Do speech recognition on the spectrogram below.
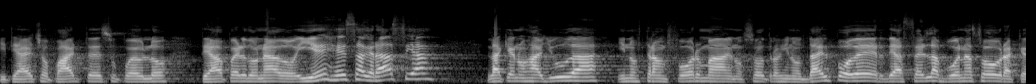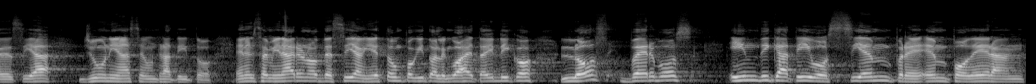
y te ha hecho parte de su pueblo, te ha perdonado. Y es esa gracia la que nos ayuda y nos transforma en nosotros y nos da el poder de hacer las buenas obras que decía Juni hace un ratito. En el seminario nos decían, y esto es un poquito el lenguaje técnico, los verbos indicativos siempre empoderan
